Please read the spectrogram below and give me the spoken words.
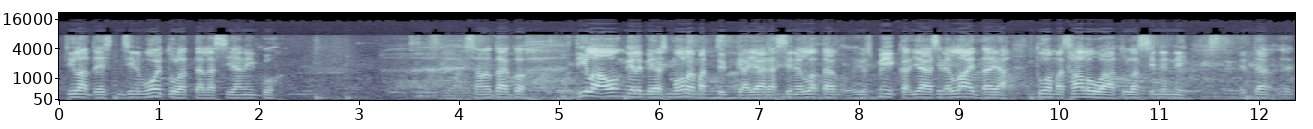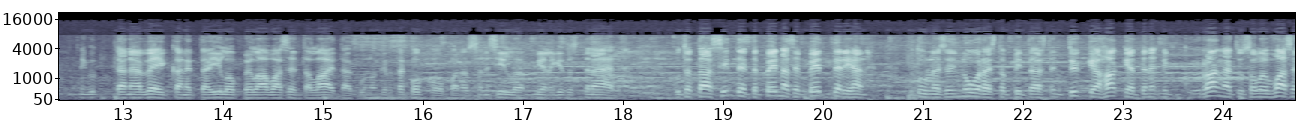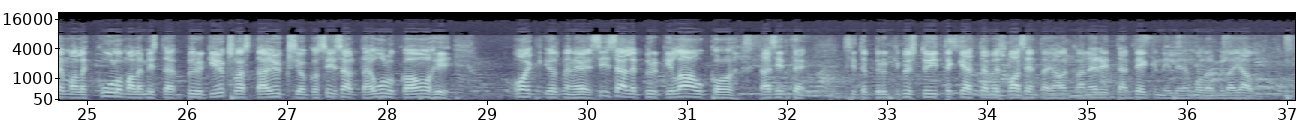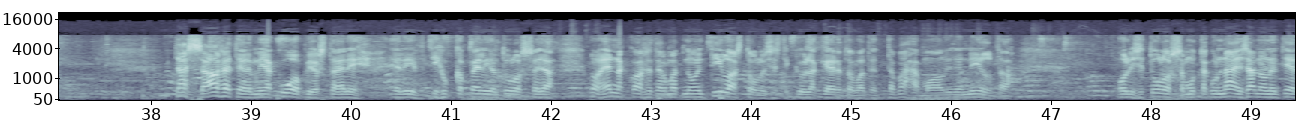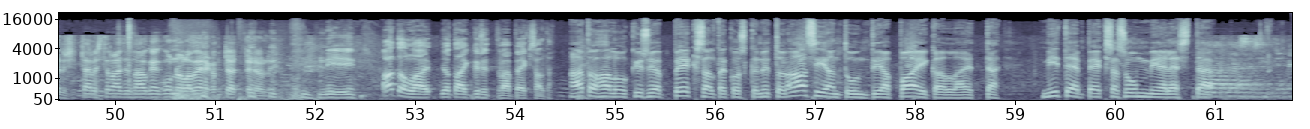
tilanteessa, niin siinä voi tulla tällaisia niin kuin sanotaanko tilaongelmia, jos molemmat tykkää jäädä sinne, tai jos Miikka jää sinne laita ja Tuomas haluaa tulla sinne, niin että, että niin kuin tänään veikkaan, että Ilo pelaa vasenta laitaa, kun on kerta kokoopanossa, niin silloin mielenkiintoista nähdä. Mutta taas sitten, että Pennasen Petterihän tunnen sen nuoresta pitää sitten tykkää hakea tänne niin rangaistusalueen vasemmalle kulmalle, mistä pyrkii yksi vastaan yksi, joko sisältä tai ulkoa ohi oike- jos menee sisälle, pyrkii laukoon, tai sitten, sitten pyrkii, pystyy itse käyttämään myös vasenta jalkaa, on erittäin teknillinen molemmilla jaloilla. Tässä asetelmia Kuopiosta, eli, eli tiukka peli on tulossa ja no ennakkoasetelmat noin tilastollisesti kyllä kertovat, että vähämaallinen ilta olisi tulossa, mutta kun näin sanon, niin tietysti tällaista laitetaan oikein kunnolla verkot tötterölle. niin. Atolla on jotain kysyttävää Peksalta. Ato haluaa kysyä Peksalta, koska nyt on asiantuntija paikalla, että Miten Peksa sun mielestä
